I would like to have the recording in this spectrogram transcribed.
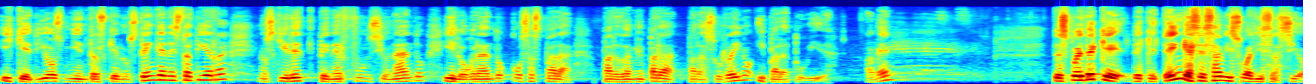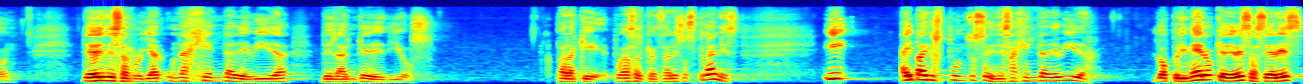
y que Dios, mientras que nos tenga en esta tierra, nos quiere tener funcionando y logrando cosas para, para también para, para su reino y para tu vida. Amén. Después de que, de que tengas esa visualización, debes desarrollar una agenda de vida delante de Dios para que puedas alcanzar esos planes. Y hay varios puntos en esa agenda de vida. Lo primero que debes hacer es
